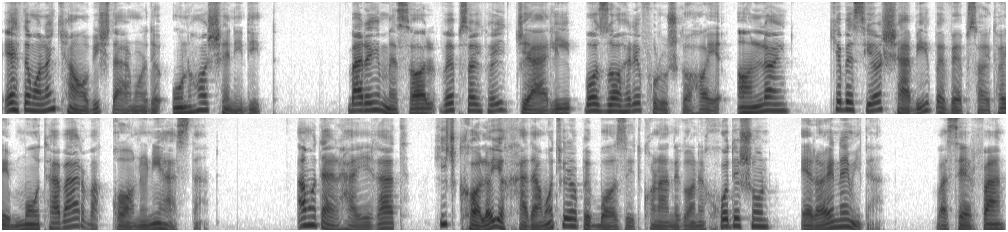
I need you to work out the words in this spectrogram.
احتمالا کمابیش در مورد اونها شنیدید. برای مثال وبسایت های جعلی با ظاهر فروشگاه های آنلاین که بسیار شبیه به وبسایت های معتبر و قانونی هستند. اما در حقیقت هیچ کالا یا خدماتی را به بازدید کنندگان خودشون ارائه نمیدن و صرفاً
